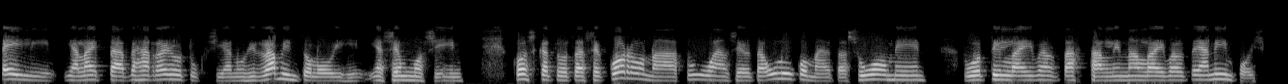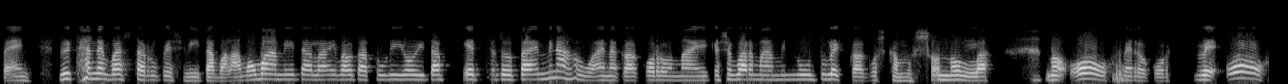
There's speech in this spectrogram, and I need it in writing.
peiliin ja laittaa vähän rajoituksia noihin ravintoloihin ja semmoisiin. Koska tuota, se koronaa tuodaan sieltä ulkomailta Suomeen Ruotin laivalta, Tallinnan laivalta ja niin poispäin. Nyt hänen vasta rupesi niitä valvomaan niitä laivalta tulijoita. Että tota, en minä halua ainakaan koronaa, eikä se varmaan minuun tulekaan, koska minussa on nolla. No oo verokortti, oo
